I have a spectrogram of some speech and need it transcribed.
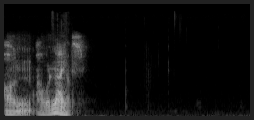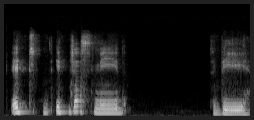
on our nights. It it just need to be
